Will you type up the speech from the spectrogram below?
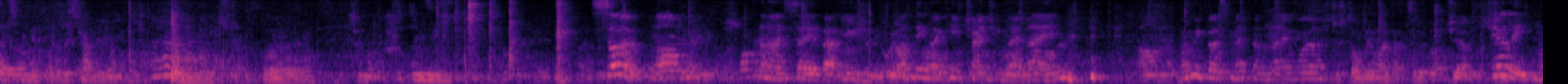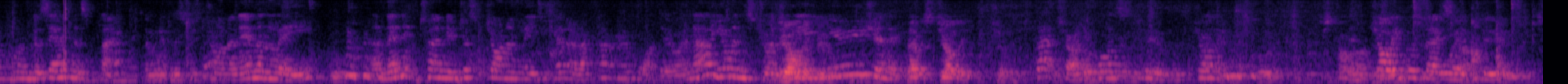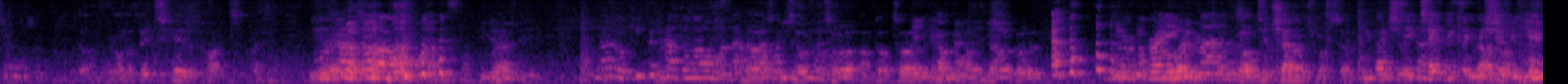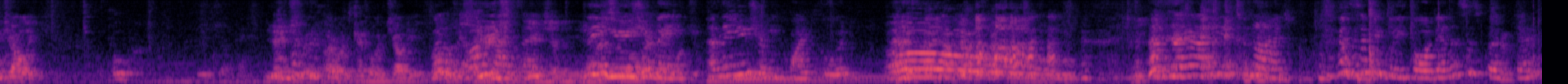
last minute what I was trying to do. So, um, what can I say about Ewjelly? One thing, they keep changing their name. Um, when we first met them, they were Just on my way back to the bar. Jelly, because Em was playing with them, and it was just John and Em and Lee. And then it turned into just John and Lee together, and I can't remember what they were. Now Ewan's joining Jolly me, Bill. usually. That was jolly. That's right, it was too, it was Jolly. And jolly good they were too. I'm a bit scared of heights. You have the lower one. No, look, you could have the lower one, that, No, that it's, one's it's, all, it's all right. I've got to He can overcome manage. it. No, I've got to, You're a brave man. I've got to challenge myself. Actually, technically, we should be you jolly. Usually, Or, or jolly. Well, like I say, Usually, yeah. They're That's the long way usually, and they're usually quite good. Oh! And they are here tonight specifically for Dennis's birthday.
